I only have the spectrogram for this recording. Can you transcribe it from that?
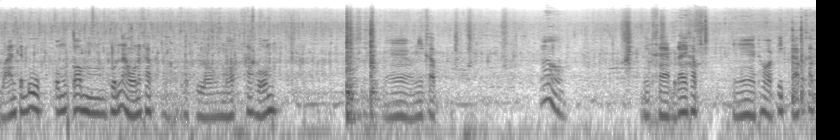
หวานกระดูกกลมกลมทนเหนานะครับนี่รับรองเหมาะครับผมอ้าวนี่ครับอ้าวนี่ขาดไปได้ครับนี่ทอดพริกครับครับ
